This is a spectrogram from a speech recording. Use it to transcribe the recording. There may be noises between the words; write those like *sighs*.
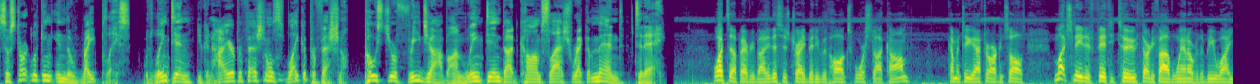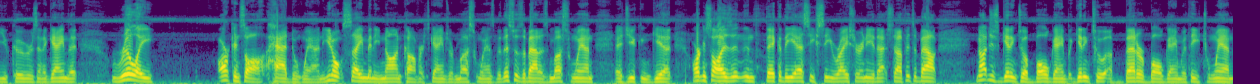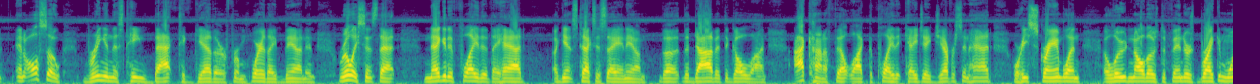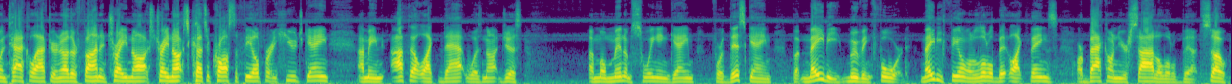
So start looking in the right place. With LinkedIn, you can hire professionals like a professional. Post your free job on linkedin.com slash recommend today. What's up, everybody? This is Trey Biddy with hogsports.com coming to you after Arkansas's much needed 52-35 win over the BYU Cougars in a game that really Arkansas had to win. You don't say many non-conference games are must-wins, but this was about as must-win as you can get. Arkansas isn't in the thick of the SEC race or any of that stuff. It's about not just getting to a bowl game, but getting to a better bowl game with each win, and also bringing this team back together from where they've been. And really, since that negative play that they had against Texas A&M, the the dive at the goal line. I kind of felt like the play that KJ Jefferson had, where he's scrambling, eluding all those defenders, breaking one tackle after another, finding Trey Knox. Trey Knox cuts across the field for a huge gain. I mean, I felt like that was not just a momentum swinging game for this game, but maybe moving forward, maybe feeling a little bit like things are back on your side a little bit. So,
